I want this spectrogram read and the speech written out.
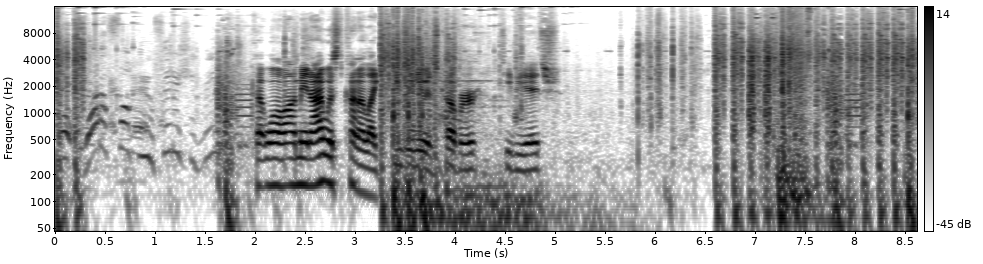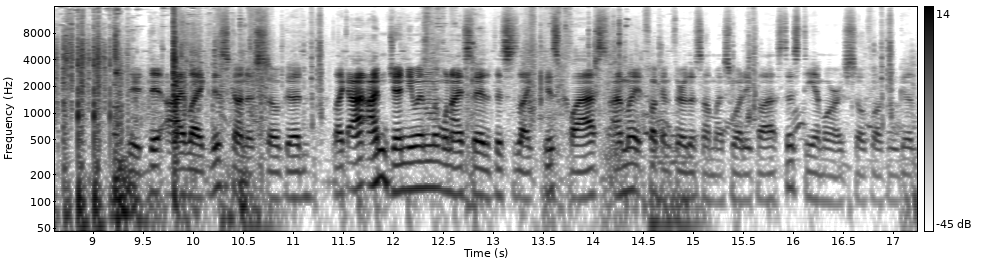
Hey, why the fuck are you finishing me? Well, I mean, I was kind of like using you as cover, TBH. Dude, I like this gun is so good. Like, I, I'm genuine when I say that this is like this class. I might fucking throw this on my sweaty class. This DMR is so fucking good.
